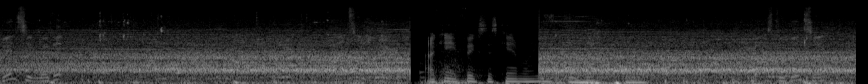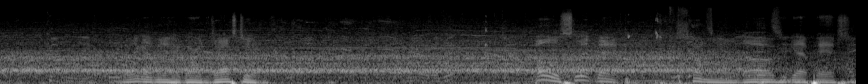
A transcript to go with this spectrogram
Vincent with it. I can't fix this camera yet. Pass to Vincent. Conley. Oh, they got me out here guarding Josh Jacobs. Oh, slip back. Come on, dog. You got past it.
